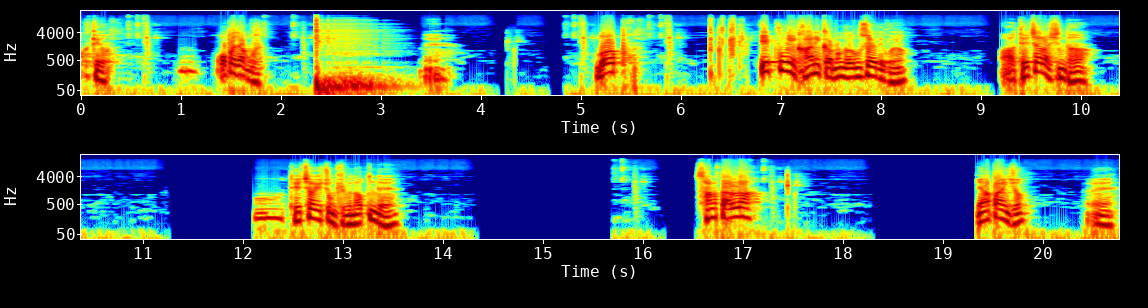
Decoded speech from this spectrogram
갈게요. 오빠 장군. 네. 뭐, 입궁이 가니까 뭔가 응수해야 되고요. 아, 대차를 하신다. 어, 대차하기 좀 기분 나쁜데. 상 달라? 양빵이죠. 예.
